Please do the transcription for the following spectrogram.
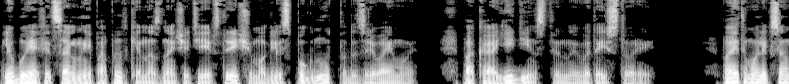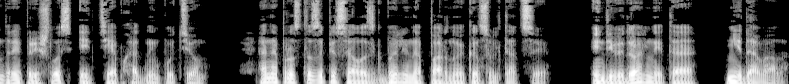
Любые официальные попытки назначить ей встречу могли спугнуть подозреваемую, пока единственную в этой истории. Поэтому Александре пришлось идти обходным путем. Она просто записалась к Белле на парную консультацию. Индивидуальной та не давала.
